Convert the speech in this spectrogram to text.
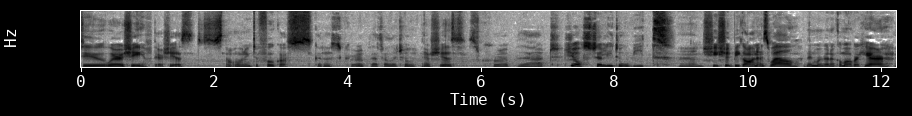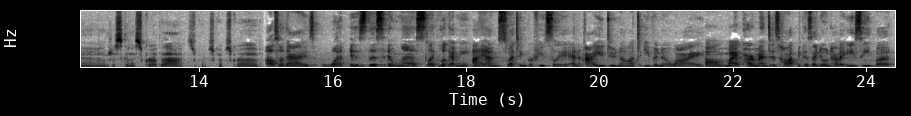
to, where is she? There she is. Not wanting to focus. Gonna scrub that a little. There she is. Scrub that just a little bit. And she should be gone as well. Then we're gonna come over here and we're just gonna scrub that. Scrub, scrub, scrub. Also guys, what is this illness? Like look at me. I am sweating profusely and I do not even know why. Um, my apartment is hot because I don't have an AC, but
